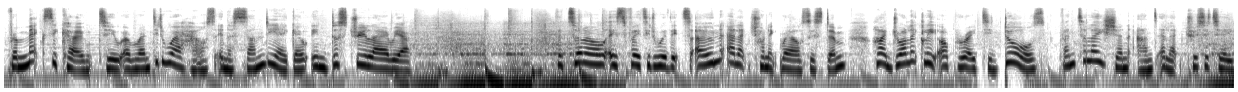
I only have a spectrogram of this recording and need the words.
from Mexico to a rented warehouse in a San Diego industrial area. The tunnel is fitted with its own electronic rail system, hydraulically operated doors, ventilation, and electricity.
